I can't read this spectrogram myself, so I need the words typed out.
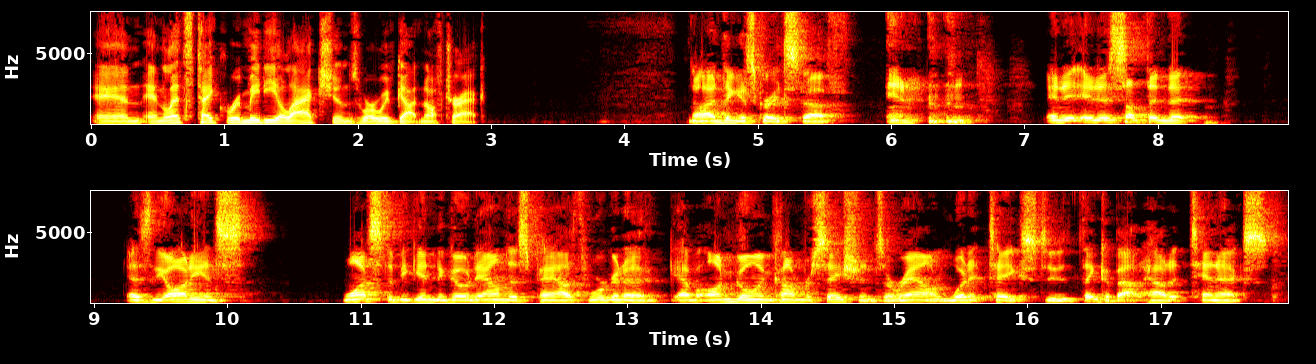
and, and let's take remedial actions where we've gotten off track. No, I think it's great stuff and and it, it is something that as the audience wants to begin to go down this path, we're going to have ongoing conversations around what it takes to think about how to 10x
